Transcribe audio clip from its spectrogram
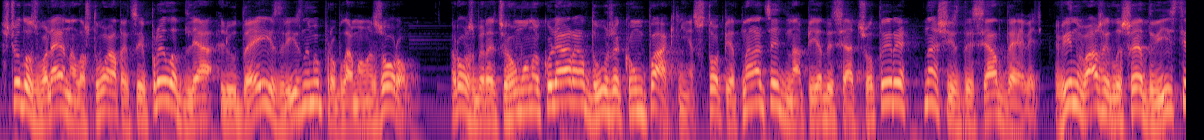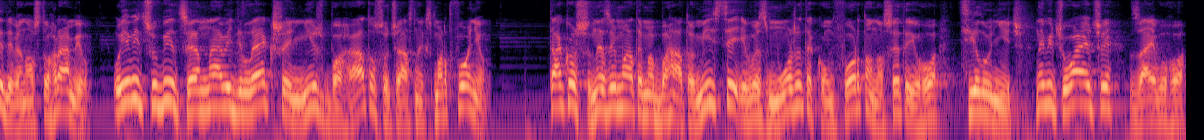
що дозволяє налаштувати цей прилад для людей з різними проблемами зору. Розміри цього монокуляра дуже компактні: 115 на 54 на 69. Він важить лише 290 грамів. Уявіть собі, це навіть легше ніж багато сучасних смартфонів. Також не займатиме багато місця, і ви зможете комфортно носити його цілу ніч, не відчуваючи зайвого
